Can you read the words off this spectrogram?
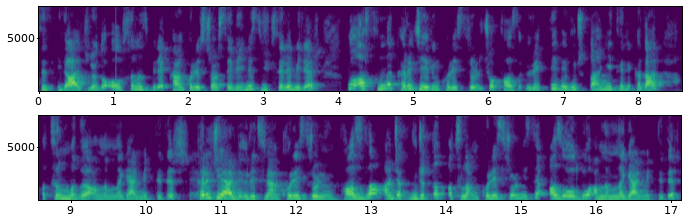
siz ideal kiloda olsanız bile kan kolesterol seviyeniz yükselebilir. Bu aslında karaciğerin kolesterolü çok fazla ürettiği ve vücuttan yeteri kadar atılmadığı anlamına gelmektedir. Karaciğerde üretilen kolesterolün fazla ancak vücuttan atılan kolesterolün ise az olduğu anlamına gelmektedir.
